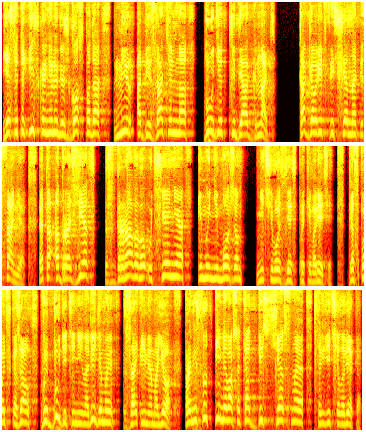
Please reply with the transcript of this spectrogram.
Если ты искренне любишь Господа, мир обязательно будет тебя гнать. Так говорит Священное Писание. Это образец здравого учения, и мы не можем ничего здесь противоречить. Господь сказал, вы будете ненавидимы за имя Мое. Пронесут имя ваше как бесчестное среди человека.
